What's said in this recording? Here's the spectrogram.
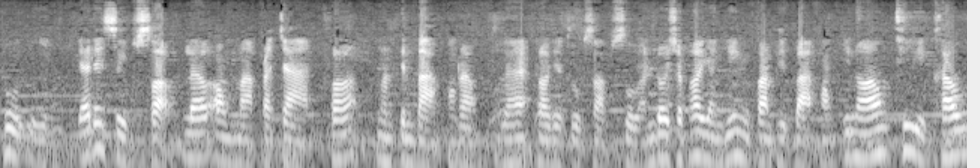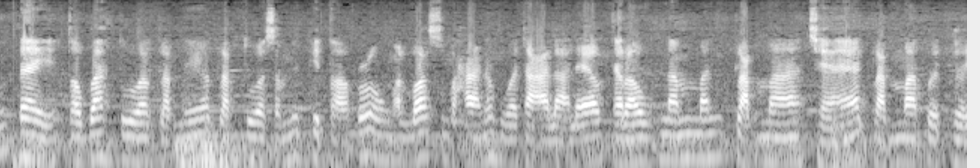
ผู้อื่นอย่าได้สืบสอบแล้วเอามาประจาน เพราะมันเป็นบาปของเรา และเราจะถูกสอบสวน โดยเฉพาะอย่างยิ่งความผิดบาปของพี่น้องที่เขาได้ตอบว่าตัวกลับเนื้อกลับตัวสำนึกผิดต่อพระองค์อัลลอฮฺสุบฮานะฮูวตาลาแล้ว แต่เรานำมันกลับมาแฉกลับมาเปิดเผย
